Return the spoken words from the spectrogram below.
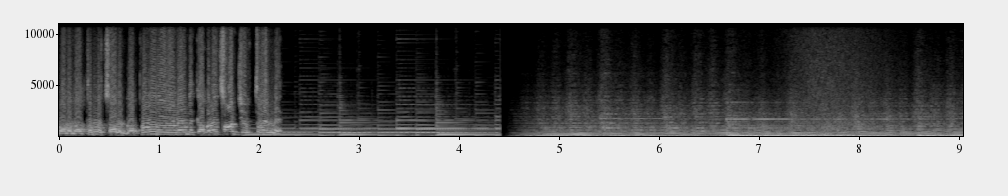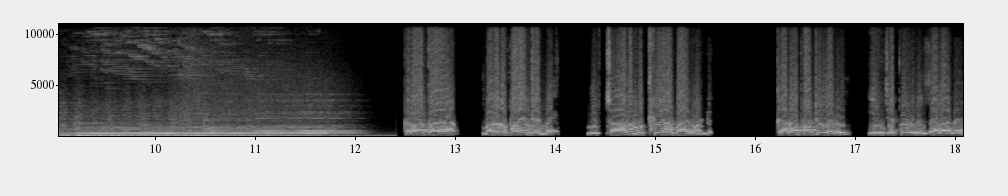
మన మతంలో చాలా గొప్ప విలువలు ఉన్నాయని గమనించమని చెప్తున్నాను తర్వాత మరొక పాయింట్ అండి. మీరు చాలా ముఖ్యమైన భాగం అండి. గణపతి గారు ఈయన చెప్పిన నిజాలనే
